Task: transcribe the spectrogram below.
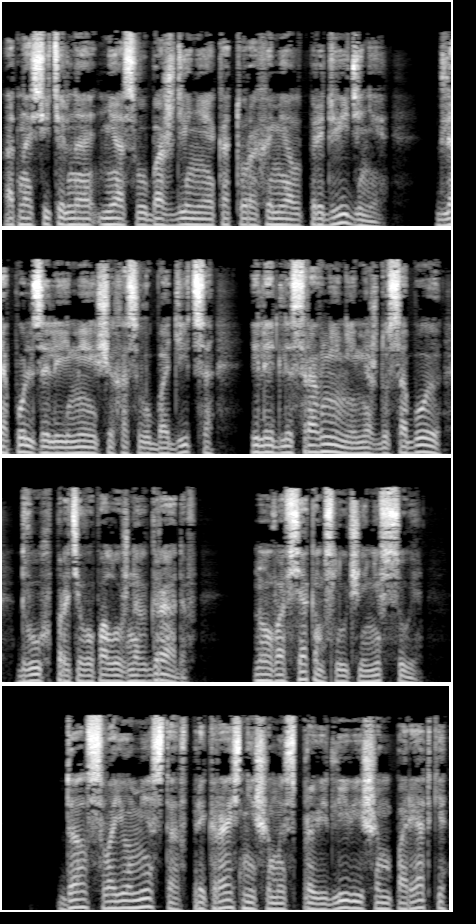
относительно неосвобождения которых имел предвидение, для пользы ли имеющих освободиться или для сравнения между собою двух противоположных градов, но во всяком случае не в суе, дал свое место в прекраснейшем и справедливейшем порядке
